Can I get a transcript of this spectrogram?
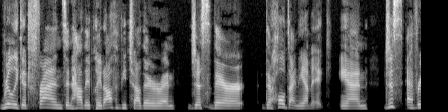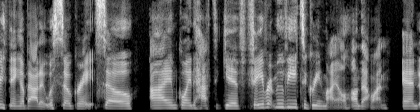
really good friends and how they played off of each other and just their their whole dynamic and just everything about it was so great. So I'm going to have to give favorite movie to Green Mile on that one. And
